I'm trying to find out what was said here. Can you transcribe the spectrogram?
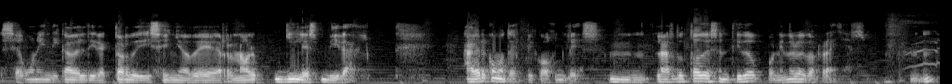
según ha indicado el director de diseño de Renault, Gilles Vidal. A ver cómo te explico, Gilles. Mm, la has dotado de sentido poniéndole dos rayas. ¿Mm?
